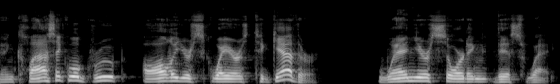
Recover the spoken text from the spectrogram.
then Classic will group all of your squares together when you're sorting this way.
